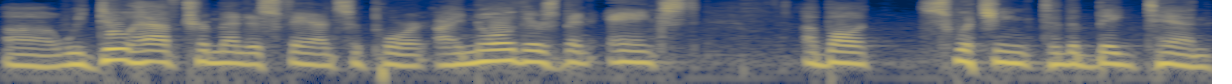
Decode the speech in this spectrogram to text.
Uh, we do have tremendous fan support. I know there's been angst about switching to the Big Ten.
